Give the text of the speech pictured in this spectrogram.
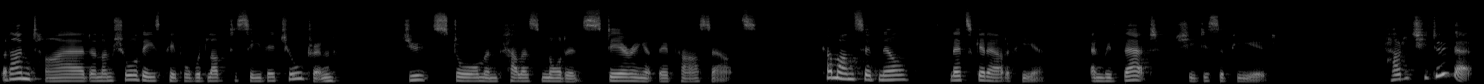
But I'm tired, and I'm sure these people would love to see their children. Jute, Storm, and Pallas nodded, staring at their pass outs. Come on, said Nell, let's get out of here. And with that, she disappeared. How did she do that?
